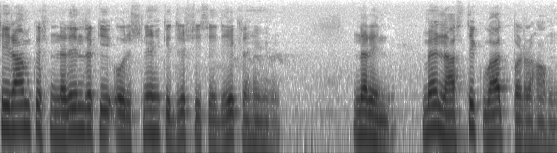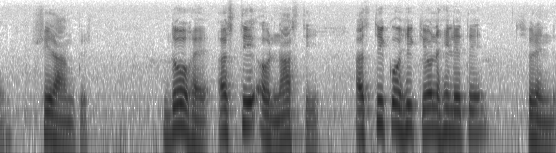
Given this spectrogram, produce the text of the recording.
श्री रामकृष्ण नरेंद्र की ओर स्नेह की दृष्टि से देख रहे हैं। नरेंद्र, मैं नास्तिकवाद पढ़ रहा हूँ। श्री रामकृष्ण, दो है, अस्थि और नास्ति। अस्थि को ही क्यों नहीं लेते? सुरेंद्र,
